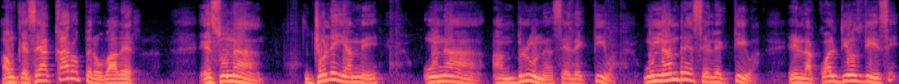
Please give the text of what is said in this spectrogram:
aunque sea caro, pero va a haber. es una, yo le llamé una hambruna selectiva, un hambre selectiva, en la cual Dios dice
